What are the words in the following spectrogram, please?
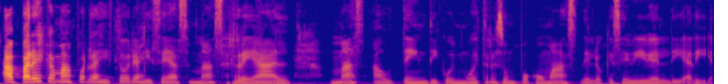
aparezca más por las historias y seas más real, más auténtico y muestres un poco más de lo que se vive el día a día.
